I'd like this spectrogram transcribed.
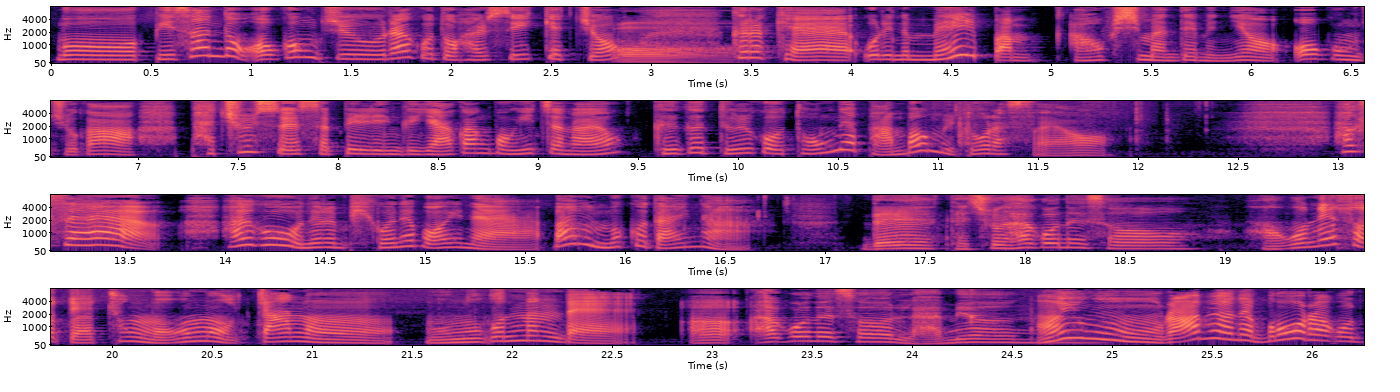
뭐 비산동 어공주라고도 할 수 있겠죠. 어. 그렇게 우리는 매일 밤 9시만 되면요. 어공주가 파출소에서 빌린 그 야광봉 있잖아요. 그거 들고 동네 반범을 돌았어요. 학생, 아이고 오늘은 피곤해 보이네. 밥은 먹고 다니나? 네, 대충 학원에서 학원에서 대충 먹으면 웃잖아. 뭐 먹었는데. 아, 학원에서 라면 아이고 라면에 뭐라고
